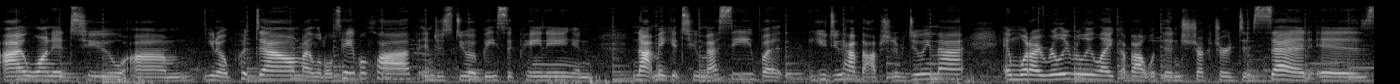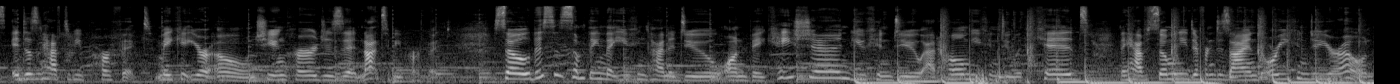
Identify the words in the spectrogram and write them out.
I wanted to, um, you know, put down my little tablecloth and just do a basic painting and not make it too messy, but you do have the option of doing that. And what I really, really like about what the instructor did, said is it doesn't have to be perfect. Make it your own. She encourages it not to be perfect. So this is something that you can kind of do on vacation, you can do at home, you can do with kids. They have so many different designs or you can do your own.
